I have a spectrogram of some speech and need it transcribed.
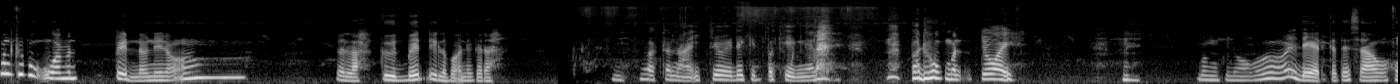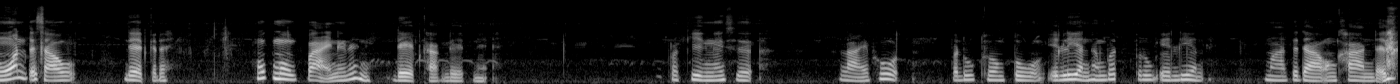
มันคือบ่อ้วนมันเป็นแล้วนี่เนาะเดี๋ยวล่ะกืนเบ็ดอีกแล้วบ่อันนี่ก็ได้ลักษณะอีเจยได้กินปลาเข็งไงล่ะ ปลาดุกมันจ้อยนี่บิ่งพี่น้องเอ้ยแดดก็แต่เช้าฮ้อนแต่เช้าแดดก็ได้หกโมงป่ายนึงได้นี่แดดคักแดดเนี่ยปลาเข็งในเสือหลายโพดปลาดุกทองตัวเอเลี่ยนทั้งเบิดปลาดุกเอเลี่ยน มาแต่ดาวอังคารได้ละ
